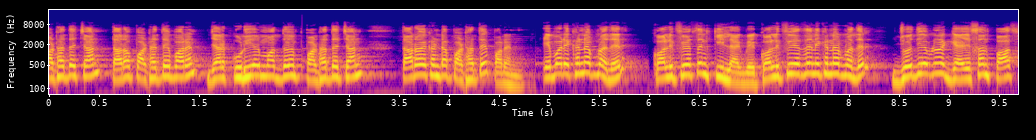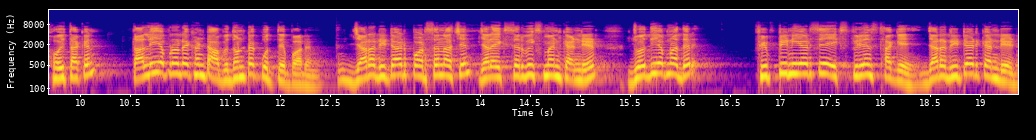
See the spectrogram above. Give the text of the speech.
পাঠাতে চান, তারাও পাঠাতে পারেন। যারা কুরিয়ার মাধ্যমে পাঠাতে চান, তারাও এখানটা পাঠাতে পারেন। এবার এখানে আপনাদের কোয়ালিফিকেশান কী লাগবে? কোয়ালিফিকেশান এখানে আপনাদের যদি আপনারা গ্র্যাজুয়েশান পাস হয়ে থাকেন, তাহলেই আপনারা এখানটা আবেদনটা করতে পারেন। যারা রিটায়ার্ড পার্সন আছেন, যারা এক্স সার্ভিসম্যান ক্যান্ডিডেট যদি আপনাদের ফিফটিন ইয়ার্সে এক্সপিরিয়েন্স থাকে, যারা রিটায়ার্ড ক্যান্ডিডেট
